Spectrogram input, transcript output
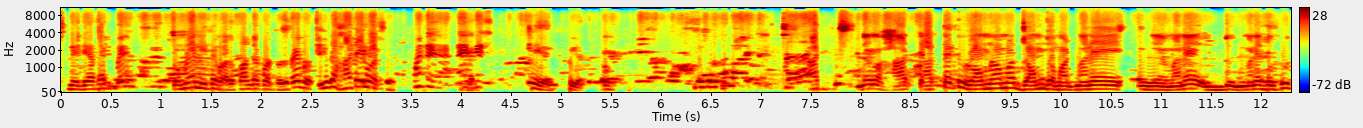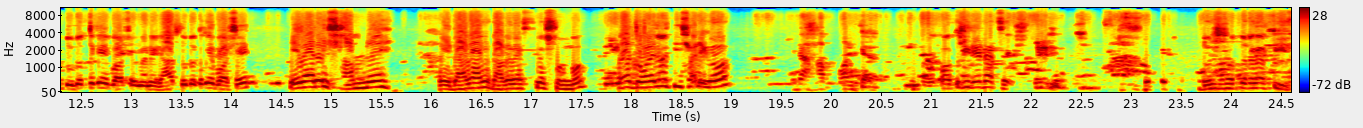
স্ক্রিনে দেওয়া থাকবে। তোমরা নিতে পারো কন্ট্যাক্ট করতে পারো তাই তো? তুমি তো হাটেই বসে। ঠিক আছে ঠিক আছে আর দেখো হাট হাটটা একটু রম রমরমা জমজমাট মানে মানে মানে দুপুর দুটো থেকে বসে মানে রাত দুটো থেকে বসে। এবার এই সামনে এই দাদা দাদার কাছ থেকে শুনব। দাদা তোমার এগুলো কি শাড়ি গো? এটা হাফ কত কি রেট আছে? দুশো সত্তর টাকা পিস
